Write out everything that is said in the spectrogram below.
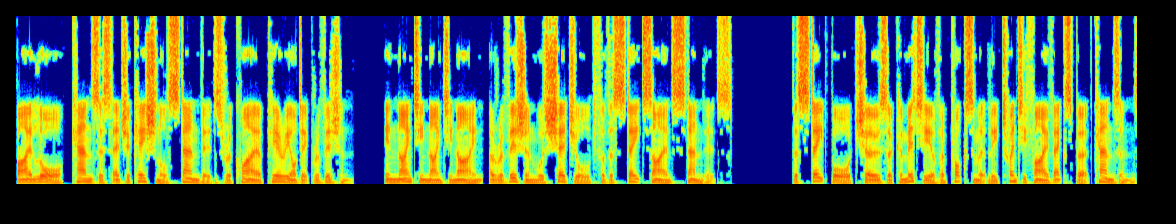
By law, Kansas educational standards require periodic revision. In 1999, a revision was scheduled for the state science standards. The State Board chose a committee of approximately 25 expert Kansans,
